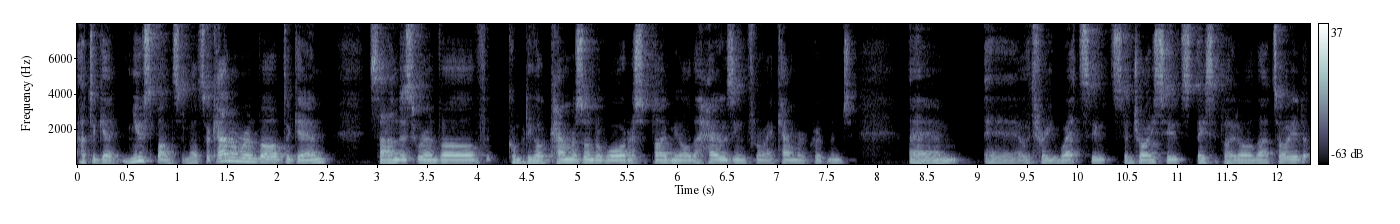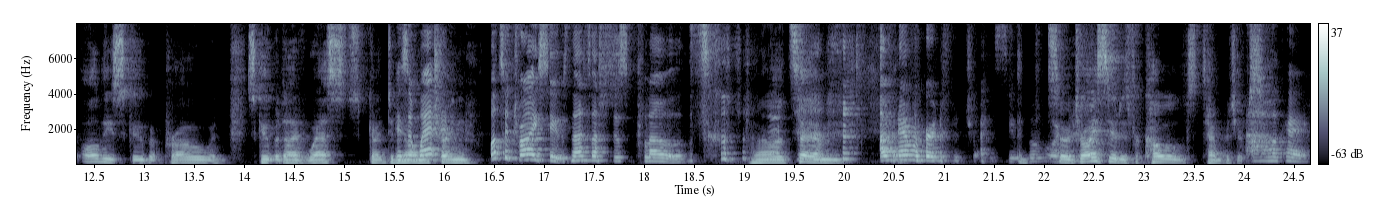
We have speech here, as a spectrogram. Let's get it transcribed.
had to get new sponsors. So Canon were involved again. SanDisk were involved. A company called Cameras Underwater supplied me all the housing for my camera equipment. Um, uh, O'Three wetsuits and dry suits. They supplied all that. So I had all these Scubapro and Scuba Dive West. Got, did Is it wet? training. What's a dry suit? It's not that's just clothes. Well, it's um, I've never heard of a dry suit before. so a dry suit is for cold temperatures. oh, okay.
